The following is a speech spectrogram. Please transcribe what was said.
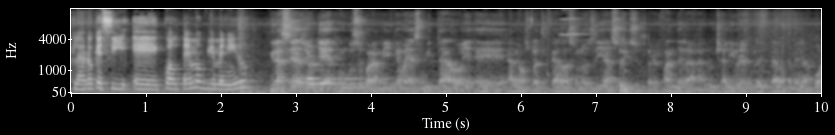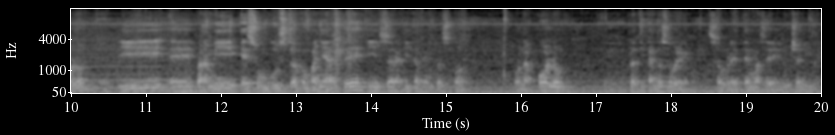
Claro que sí. Eh, Cuauhtémoc, bienvenido. Gracias, Georgette. Un gusto para mí que me hayas invitado. Eh, habíamos platicado hace unos días, soy súper fan de la lucha libre, he platicado también a Polo. Y eh, para mí es un gusto acompañarte y estar aquí también pues, con, con Apolo eh, platicando sobre, sobre temas de lucha libre.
